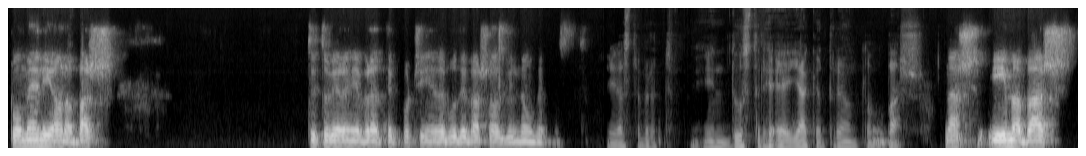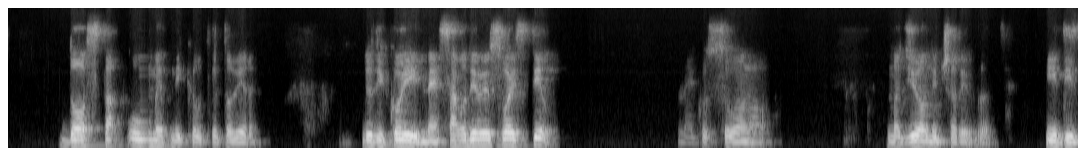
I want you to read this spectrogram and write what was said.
po meni, ono, baš tetoviranje, brate, počinje da bude baš ozbiljna umetnost. Jeste, brate. Industrija je jaka trenutno, baš. Znaš, ima baš dosta umetnika u tetoviranju. Ljudi koji ne samo da imaju svoj stil, nego su ono mađioničari, brate. I di,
